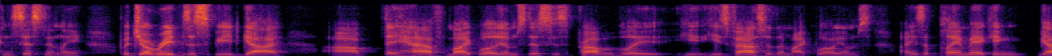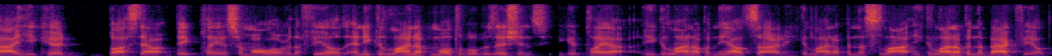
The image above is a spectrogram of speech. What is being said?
consistently. But Joe Reed's a speed guy. Uh, they have Mike Williams. This is probably he, he's faster than Mike Williams. Uh, he's a playmaking guy. He could bust out big plays from all over the field, and he could line up multiple positions. He could play. He could line up on the outside. He can line up in the slot. He can line up in the backfield.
